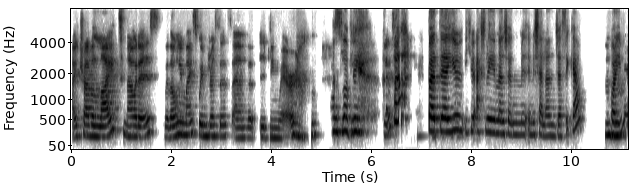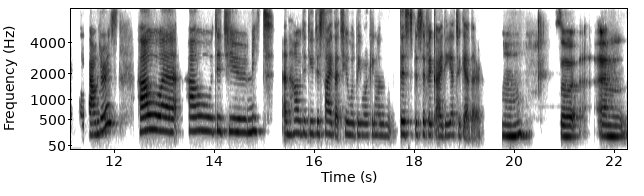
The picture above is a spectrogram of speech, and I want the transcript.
i travel light nowadays with only my swim dresses and evening wear. That's lovely. Yes. But uh, you you actually mentioned michelle and jessica mm-hmm. for your founders. How uh, how did you meet, and how did you decide that you will be working on this specific idea together? Mm-hmm. So um,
